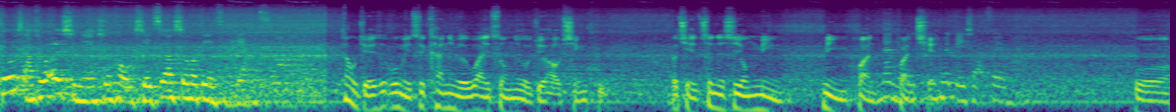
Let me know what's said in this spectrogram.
可我想说，二十年之后，谁知道社会变成什么样子？但我觉得我每次看那个外送那个，我觉得好辛苦，而且真的是用命命换换钱你。会给小费吗？我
